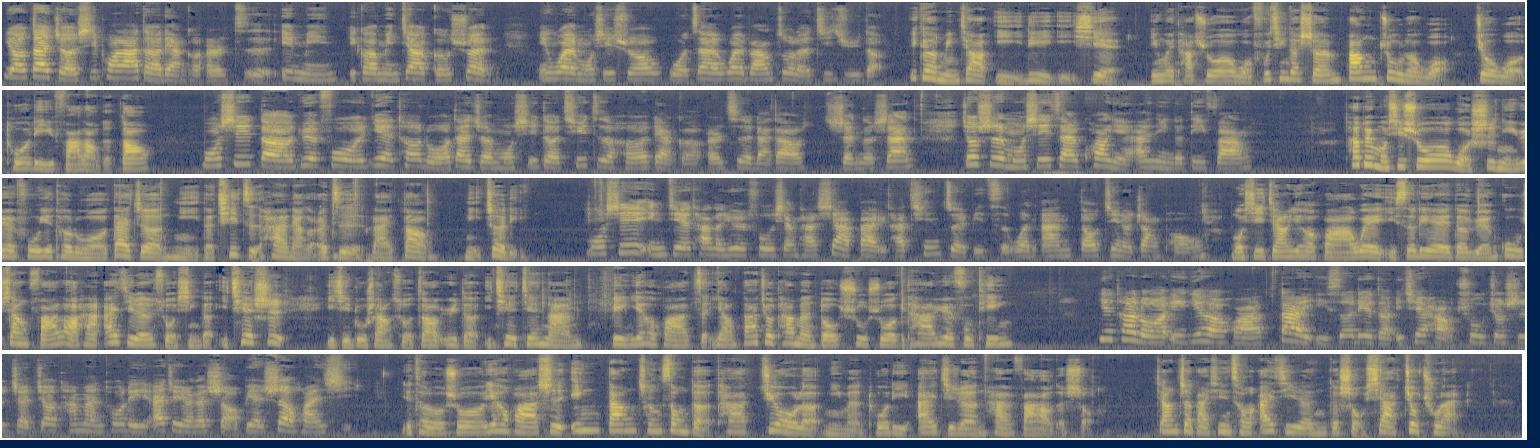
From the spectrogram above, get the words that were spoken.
又带着希波拉的两个儿子，一名一个名叫格顺，因为摩西说，我在外邦做了寄居的；一个名叫以利以谢，因为他说，我父亲的神帮助了我，救我脱离法老的刀。摩西的岳父叶特罗带着摩西的妻子和两个儿子来到神的山，就是摩西在旷野安宁的地方。他对摩西说：“我是你岳父叶特罗，带着你的妻子和两个儿子来到你这里。”摩西迎接他的岳父，向他下拜，与他亲嘴，彼此问安，都进了帐篷。摩西将耶和华为以色列的缘故向法老和埃及人所行的一切事，以及路上所遭遇的一切艰难，并耶和华怎样搭救他们，都述说给他岳父听。叶特罗因耶和华待以色列的一切好处，就是拯救他们脱离埃及人的手，便甚欢喜。耶特罗说：“耶和华是应当称颂的，他救了你们脱离埃及人和法老的手，将这百姓从埃及人的手下救出来。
